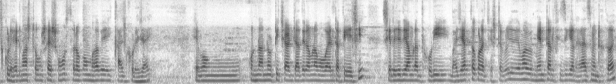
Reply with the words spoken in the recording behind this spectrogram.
স্কুল হেডমাস্টার মশাই সমস্ত রকমভাবে এই কাজ করে যায় এবং অন্যান্য টিচার যাদের আমরা মোবাইলটা পেয়েছি, সেটা যদি আমরা ধরি, বাজেয়াপ্ত করার চেষ্টা করি, যদি আমার মেন্টাল ফিজিক্যাল হ্যারাসমেন্ট হতে হয়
